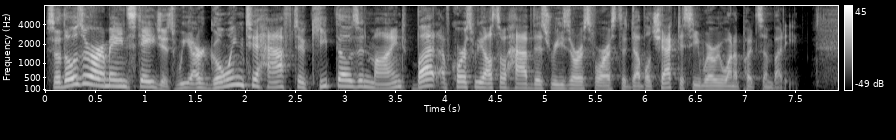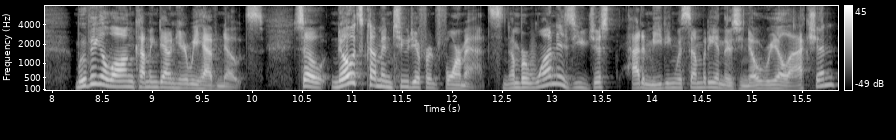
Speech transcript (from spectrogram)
So those are our main stages. We are going to have to keep those in mind, but of course we also have this resource for us to double check to see where we want to put somebody. Moving along, coming down here, we have notes. So, notes come in two different formats. Number one is you just had a meeting with somebody and there's no real action,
